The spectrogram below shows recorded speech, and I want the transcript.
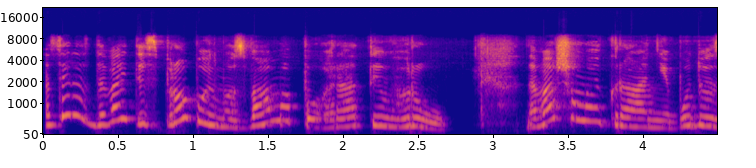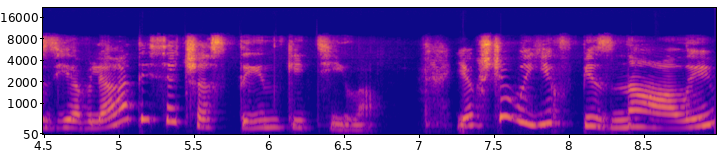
А зараз давайте спробуємо з вами пограти в гру. На вашому екрані будуть з'являтися частинки тіла. Якщо ви їх впізнали,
